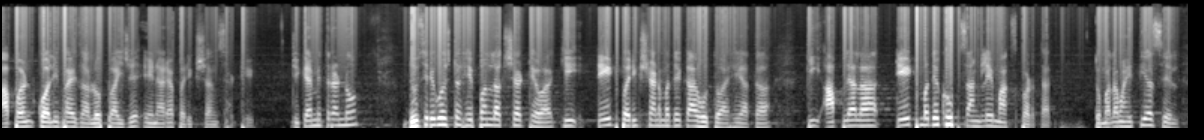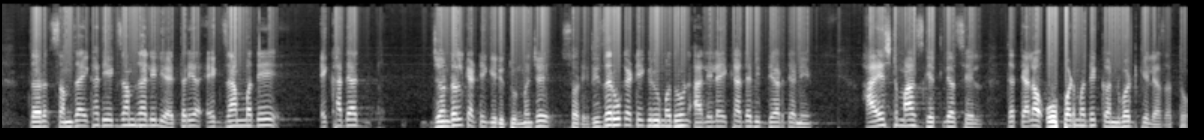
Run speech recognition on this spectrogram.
आपण क्वालिफाय झालो पाहिजे येणाऱ्या परीक्षांसाठी. ठीक आहे मित्रांनो? दुसरी गोष्ट हे पण लक्षात ठेवा की टेट परीक्षांमध्ये काय होतो आहे आता की आपल्याला टेटमध्ये खूप चांगले मार्क्स पडतात. तुम्हाला माहिती असेल तर समजा एखादी एक्झाम झालेली आहे तर या एक्झाममध्ये एखाद्या जनरल कॅटेगरीतून म्हणजे सॉरी रिझर्व्ह कॅटेगरीमधून आलेल्या एखाद्या विद्यार्थ्याने हायेस्ट मार्क्स घेतले असेल तर त्याला ओपनमध्ये कन्वर्ट केला जातो.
